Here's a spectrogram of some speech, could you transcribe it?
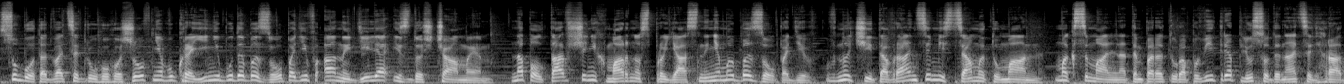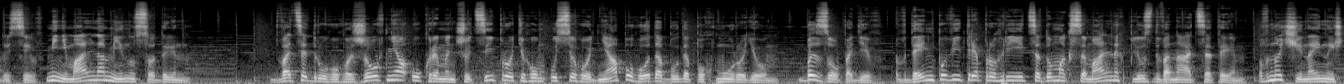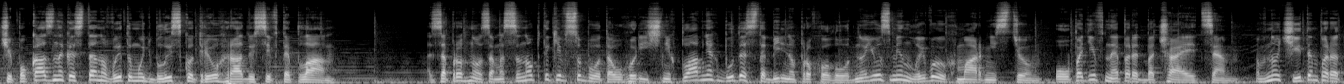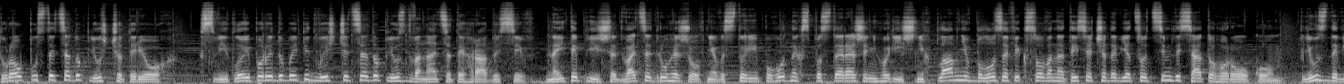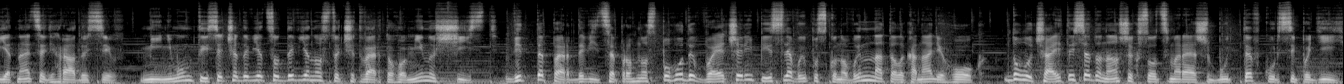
Субота, 22 жовтня в Україні буде без опадів, а неділя із дощами. На Полтавщині хмарно з проясненнями без опадів. Вночі та вранці місцями туман. Максимальна температура повітря плюс 11 градусів, мінімальна мінус 1. 22 жовтня у Кременчуці протягом усього дня погода буде похмурою. Без опадів. Вдень повітря прогріється до максимальних плюс 12. Вночі найнижчі показники становитимуть близько 3 градусів тепла. За прогнозами синоптиків, субота у горішніх плавнях буде стабільно прохолодною з мінливою хмарністю. Опадів не передбачається. Вночі температура опуститься до плюс 4. Світлої пори доби підвищиться до плюс 12 градусів. Найтепліше 22 жовтня в історії погодних спостережень горішніх плавнів було зафіксовано 1970 року, плюс 19 градусів. Мінімум 1994 мінус 6. Відтепер дивіться прогноз погоди ввечері після випуску новин на телеканалі ГОК. Долучайтеся до наших соцмереж, будьте в курсі подій.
